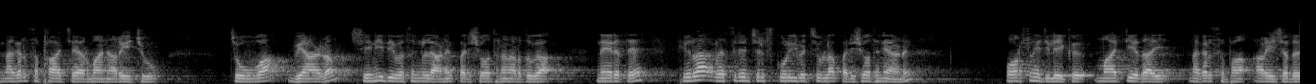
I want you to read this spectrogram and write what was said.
നഗരസഭാ ചെയർമാൻ അറിയിച്ചു. ചൊവ്വ വ്യാഴം ശനി ദിവസങ്ങളിലാണ് പരിശോധന നടത്തുക. നേരത്തെ ഹിറ റെസിഡൻഷ്യൽ സ്കൂളിൽ വെച്ചുള്ള പരിശോധനയാണ് ഓർഫനേജിലേക്ക് മാറ്റിയതായി നഗരസഭ അറിയിച്ചത്.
